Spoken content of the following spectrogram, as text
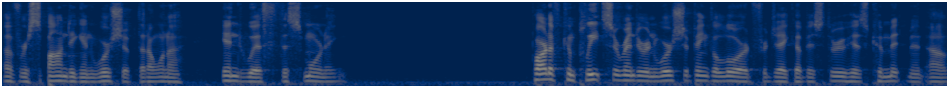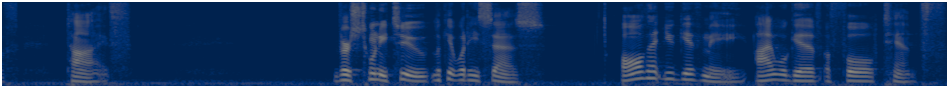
of responding in worship that I want to end with this morning. Part of complete surrender in worshiping the Lord for Jacob is through his commitment of tithe. Verse 22, look at what he says. All that you give me, I will give a full tenth.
